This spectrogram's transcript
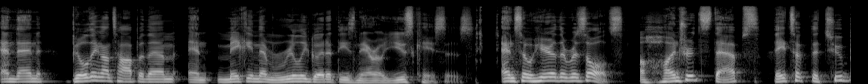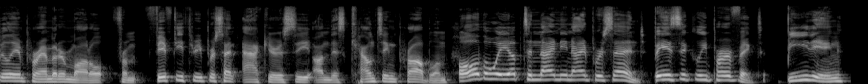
and then building on top of them and making them really good at these narrow use cases. And so here are the results 100 steps. They took the 2 billion parameter model from 53% accuracy on this counting problem all the way up to 99%. Basically perfect, beating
